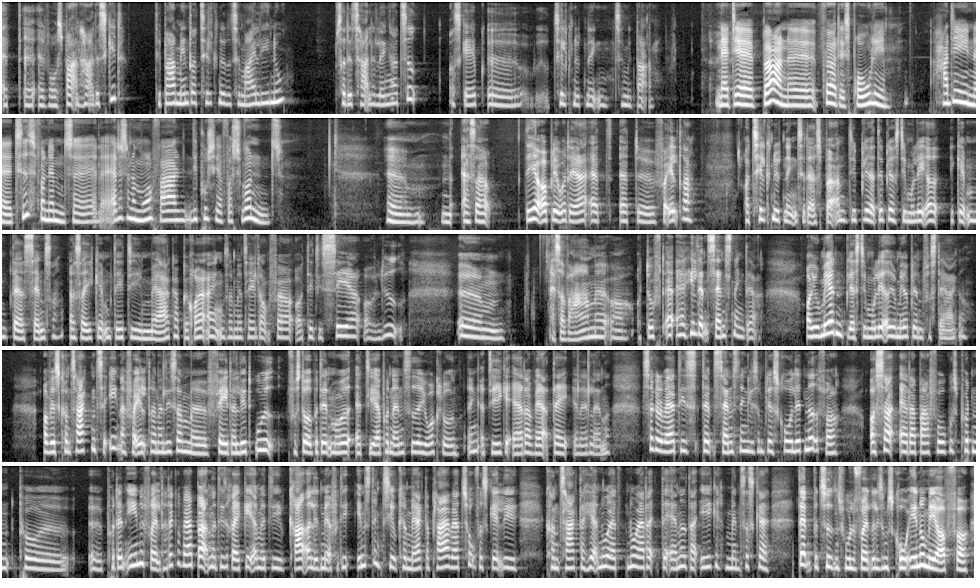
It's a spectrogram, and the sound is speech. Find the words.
at, øh, at vores barn har det skidt. Det er bare mindre tilknyttet til mig lige nu, så det tager lidt længere tid at skabe øh, tilknytningen til mit barn. Nadia, børn øh, før det sproglige, har de en øh, tidsfornemmelse, eller er det sådan, at mor og far lige pludselig er forsvundet? Øhm, altså, det jeg oplever, det er, at, at øh, forældre og tilknytningen til deres børn, de bliver, det bliver stimuleret igennem deres sanser, altså igennem det, de mærker, berøringen, som jeg talte om før, og det, de ser, og lyd, øhm, altså varme og, og duft, af, af hele den sansning der. Og jo mere den bliver stimuleret, jo mere bliver den forstærket. Og hvis kontakten til en af forældrene ligesom øh, fader lidt ud, forstået på den måde, at de er på den anden side af jordkloden, ikke? at de ikke er der hver dag eller et eller andet, så kan det være, at de, den sansning ligesom bliver skruet lidt ned for, og så er der bare fokus på den, på, øh, øh, på den ene forælder. Det kan være, at børnene de reagerer med, at de græder lidt mere, fordi instinktivt kan mærke, at der plejer at være to forskellige kontakter her. Nu er, nu er der det andet, der ikke, men så skal den betydningsfulde forælder ligesom skrue endnu mere op for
